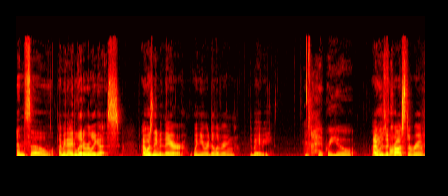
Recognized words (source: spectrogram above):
and so I mean, I literally got. I wasn't even there when you were delivering the baby. were you? I, I was thought- across the room.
